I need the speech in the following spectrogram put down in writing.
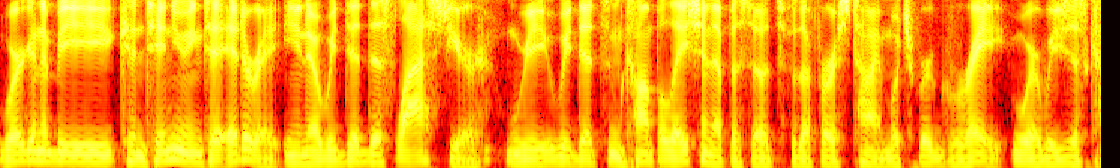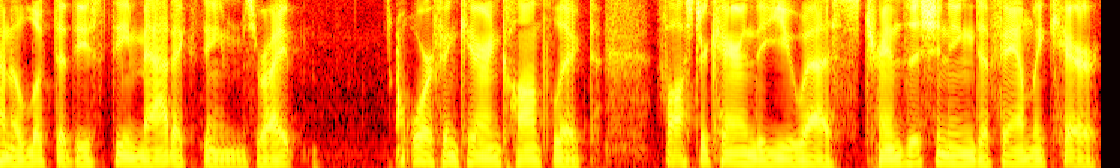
we're going to be continuing to iterate. You know, we did this last year. We we did some compilation episodes for the first time, which were great, where we just kind of looked at these thematic themes, right? Orphan care and conflict, foster care in the US, transitioning to family care,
